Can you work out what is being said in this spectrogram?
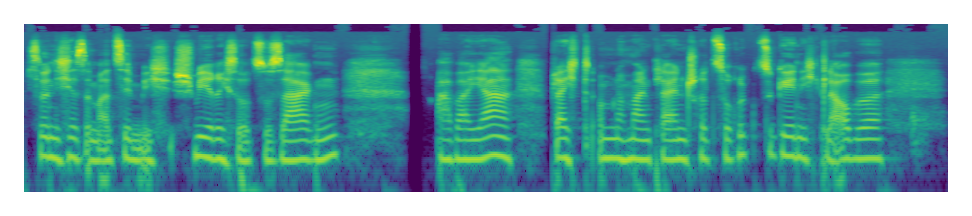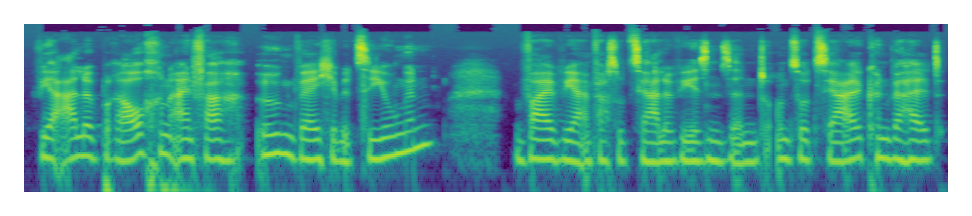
Das finde ich jetzt immer ziemlich schwierig so zu sagen. Aber ja, vielleicht um nochmal einen kleinen Schritt zurückzugehen, ich glaube, wir alle brauchen einfach irgendwelche Beziehungen, weil wir einfach soziale Wesen sind. Und sozial können wir halt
